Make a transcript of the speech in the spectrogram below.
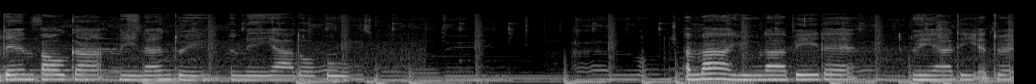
ပဒင်းပေါက်ကနေနန်းတွေမမြင်ရတော့ဘူးအမယူလာပေးတဲ့နွေရာသီအတွက်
